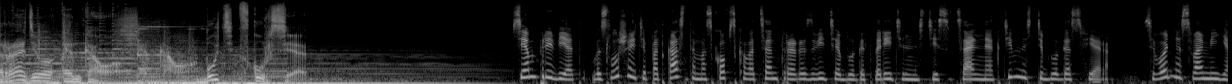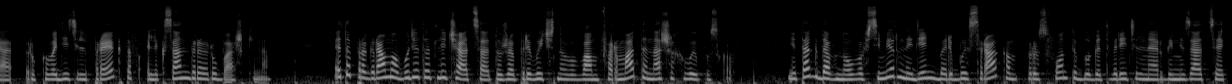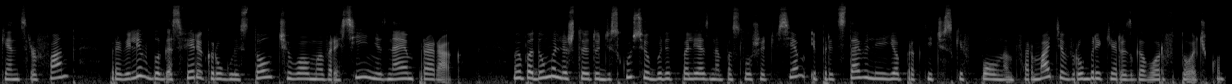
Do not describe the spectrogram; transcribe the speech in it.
Радио НКО. Будь в курсе. Всем привет! Вы слушаете подкасты Московского центра развития благотворительности и социальной активности «Благосфера». Сегодня с вами я, руководитель проектов Александра Рубашкина. Эта программа будет отличаться от уже привычного вам формата наших выпусков. Не так давно, во Всемирный день борьбы с раком, Росфонд и благотворительная организация Cancer Fund провели в благосфере круглый стол, чего мы в России не знаем про рак – мы подумали, что эту дискуссию будет полезно послушать всем и представили ее практически в полном формате в рубрике «Разговор в точку».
